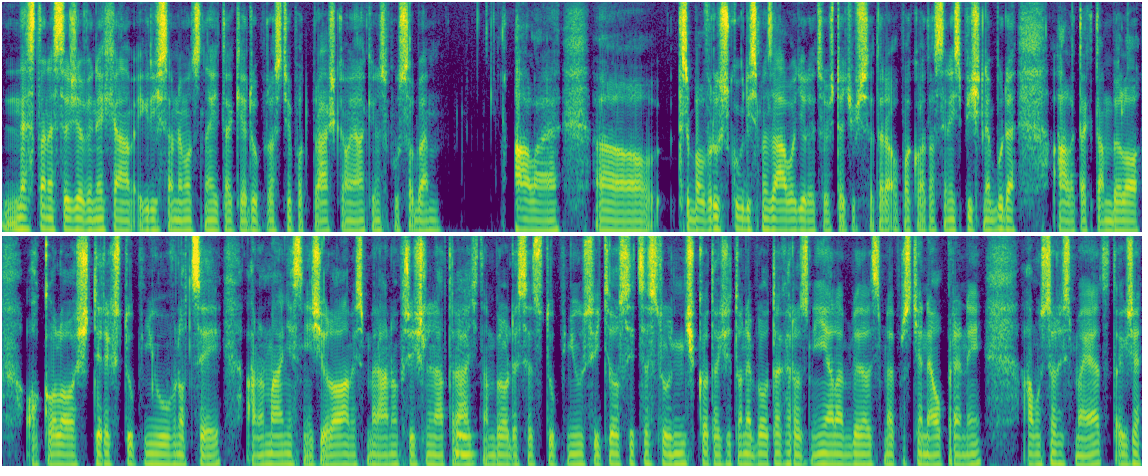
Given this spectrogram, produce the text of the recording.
nestane se, že vynechám, i když jsem nemocný, tak jedu prostě pod práškama nějakým způsobem ale uh, třeba v Rusku, když jsme závodili, což teď už se teda opakovat asi nejspíš nebude, ale tak tam bylo okolo 4 stupňů v noci a normálně sněžilo a my jsme ráno přišli na tráť, hmm. tam bylo 10 stupňů, svítilo sice sluníčko, takže to nebylo tak hrozný, ale byli jsme prostě neopreny a museli jsme jet, takže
